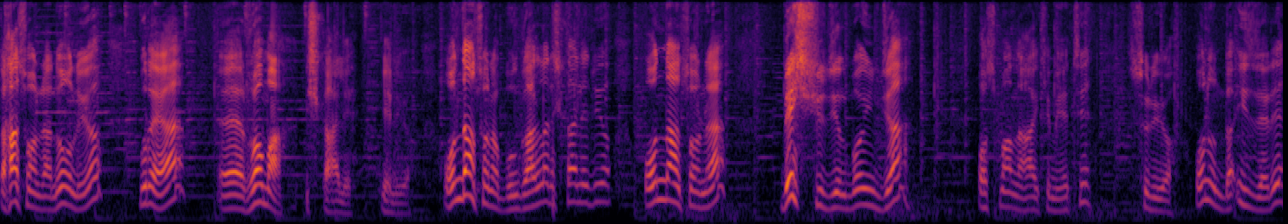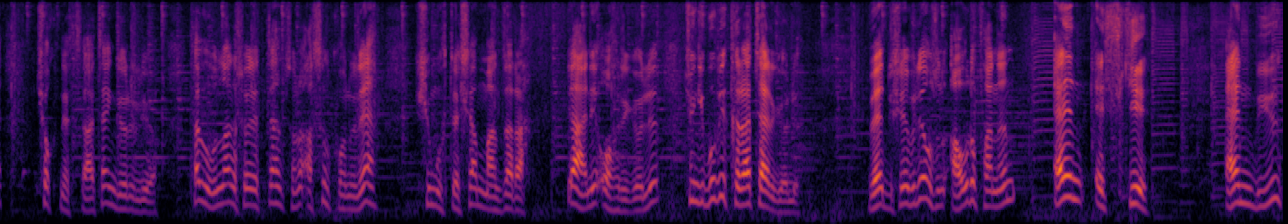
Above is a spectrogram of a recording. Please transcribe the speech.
Daha sonra ne oluyor? Buraya e, Roma işgali geliyor. Ondan sonra Bulgarlar işgal ediyor. Ondan sonra 500 yıl boyunca Osmanlı hakimiyeti sürüyor. Onun da izleri çok net zaten görülüyor. Tabii bunları söyledikten sonra asıl konu ne? Şu muhteşem manzara. Yani Ohri Gölü. Çünkü bu bir krater gölü. Ve düşünebiliyor musun? Avrupa'nın en eski, en büyük,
